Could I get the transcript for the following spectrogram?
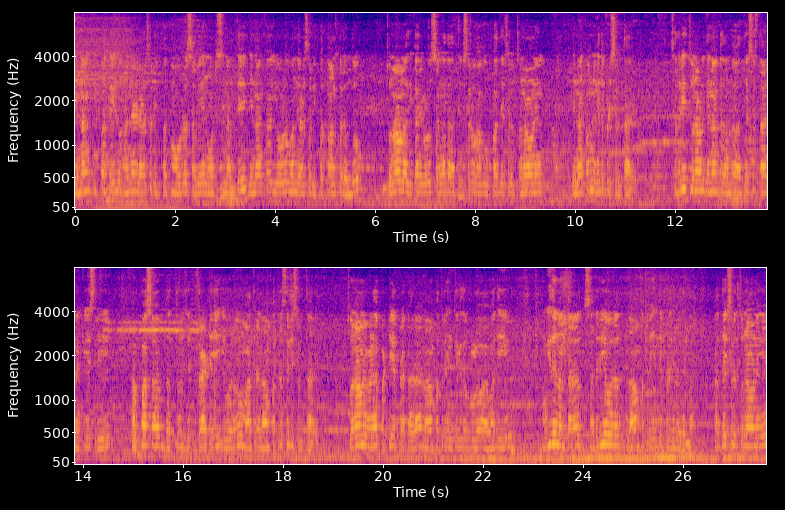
ದಿನಾಂಕ ಇಪ್ಪತ್ತೈದು ಹನ್ನೆರಡು ಎರಡು ಸಾವಿರದ ಇಪ್ಪತ್ತ್ಮೂರರ ಸಭೆಯ ನೋಟಿಸಿನಂತೆ ದಿನಾಂಕ ಏಳು ಒಂದು ಎರಡು ಸಾವಿರದ ಇಪ್ಪತ್ತ್ನಾಲ್ಕರಂದು ಚುನಾವಣಾಧಿಕಾರಿಗಳು ಸಂಘದ ಅಧ್ಯಕ್ಷರು ಹಾಗೂ ಉಪಾಧ್ಯಕ್ಷರು ಚುನಾವಣೆ ದಿನಾಂಕವನ್ನು ನಿಗದಿಪಡಿಸಿರುತ್ತಾರೆ. ಸದರಿ ಚುನಾವಣೆ ದಿನಾಂಕದಂದು ಅಧ್ಯಕ್ಷ ಸ್ಥಾನಕ್ಕೆ ಶ್ರೀ ಅಪ್ಪಾಸಾಬ್ ದತ್ತು ಜತ್ರಾಟೆ ಇವರು ಮಾತ್ರ ನಾಮಪತ್ರ ಸಲ್ಲಿಸಿರುತ್ತಾರೆ. ಚುನಾವಣಾ ವೇಳಾಪಟ್ಟಿಯ ಪ್ರಕಾರ ನಾಮಪತ್ರ ಹಿಂತೆಗೆದುಕೊಳ್ಳುವ ಅವಧಿಯು ಮುಗಿದ ನಂತರ ಸದರಿಯವರ ನಾಮಪತ್ರ ಹಿಂದೆ ಪಡೆದಿರುವುದಿಲ್ಲ. ಅಧ್ಯಕ್ಷರ ಚುನಾವಣೆಗೆ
